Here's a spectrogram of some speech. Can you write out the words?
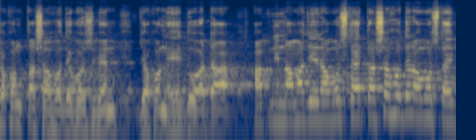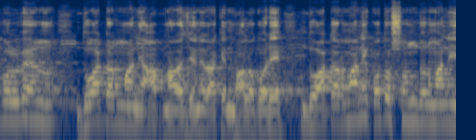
যখন তাসাহদে বসবেন, যখন এই দোয়াটা আপনি নামাজের অবস্থায় তাসাহদের অবস্থায় বলবেন, দোয়াটার মানে আপনারা জেনে রাখেন ভালো করে, দোয়াটার মানে কত সুন্দর মানে।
